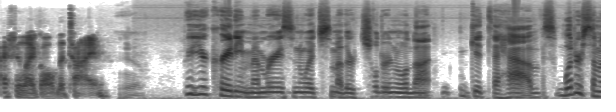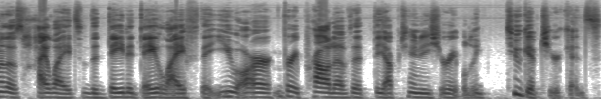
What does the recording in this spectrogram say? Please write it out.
I feel like all the time. Yeah. But you're creating memories in which some other children will not get to have. So what are some of those highlights of the day to day life that you are very proud of that the opportunities you're able to, to give to your kids?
